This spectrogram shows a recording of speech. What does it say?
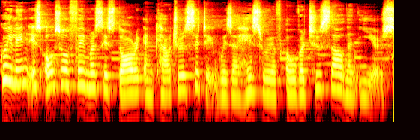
Guilin is also a famous historic and cultural city with a history of over 2,000 years.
